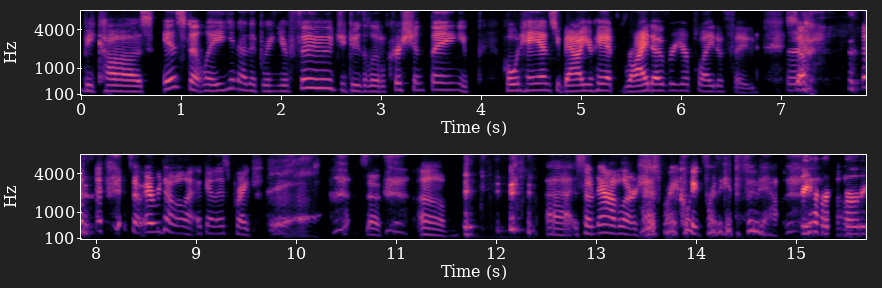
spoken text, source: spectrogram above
because instantly, you know, they bring your food, you do the little Christian thing, you hold hands, you bow your head right over your plate of food. So, so every time I'm like, okay, let's pray. So, um, uh, so now I've learned let's pray quick before they get the food out. Hurry, hurry,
